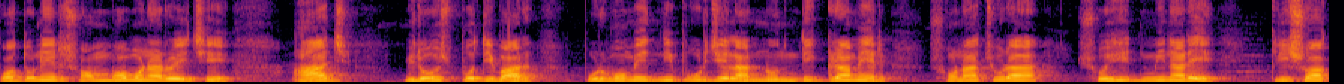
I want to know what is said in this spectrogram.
পতনের সম্ভাবনা রয়েছে। আজ বৃহস্পতিবার পূর্ব মেদিনীপুর জেলার নন্দীগ্রামের সোনাচূড়া শহীদ মিনারে কৃষক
